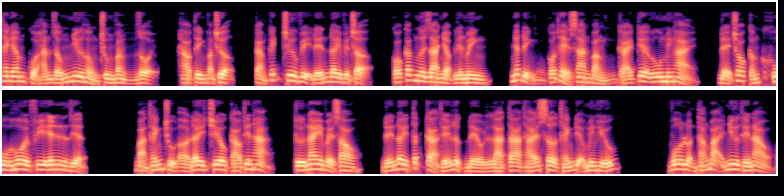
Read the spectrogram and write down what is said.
thanh âm của hắn giống như hồng trung văn dội, hào tình văn trượng, cảm kích chư vị đến đây viện trợ, có các ngươi gia nhập liên minh, nhất định có thể san bằng cái kia u minh hải, để cho cấm khu hôi phi yên diện bản thánh chủ ở đây chiêu cáo thiên hạ, từ nay về sau, đến đây tất cả thế lực đều là ta thái sơ thánh địa minh hiếu vô luận thắng bại như thế nào,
